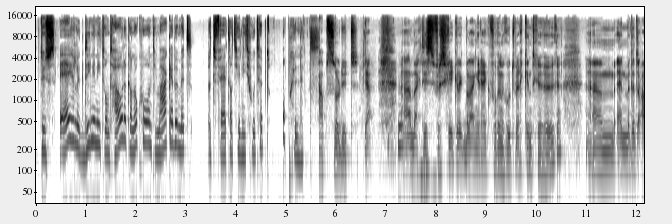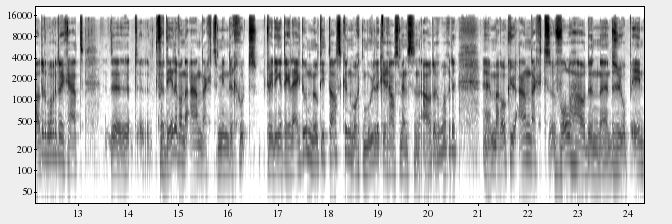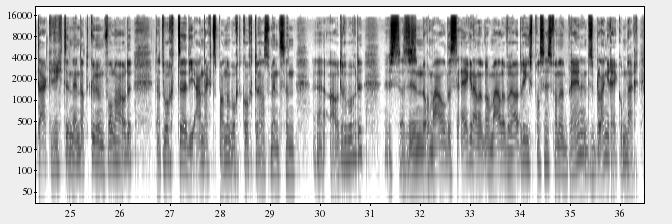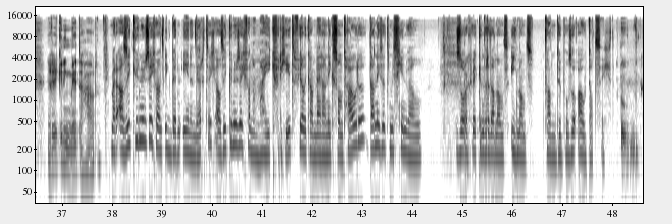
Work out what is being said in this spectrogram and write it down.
Dus eigenlijk dingen niet onthouden kan ook gewoon te maken hebben met het feit dat je niet goed hebt Absoluut, ja. Aandacht is verschrikkelijk belangrijk voor een goed werkend geheugen. Um, en met het ouder worden gaat de, het verdelen van de aandacht minder goed. Twee dingen tegelijk doen, multitasken, wordt moeilijker als mensen ouder worden. Uh, maar ook uw aandacht volhouden, uh, dus u op één taak richten en dat kunnen volhouden, dat wordt, uh, die aandachtspannen wordt korter als mensen ouder worden. Dus dat is een normaal, dat is eigen aan het normale verouderingsproces van het brein. En het is belangrijk om daar rekening mee te houden. Maar als ik u nu zeg, want ik ben 31, als ik u nu zeg van, amai, ik vergeet veel, ik kan bijna niks onthouden, dan is het misschien wel zorgwekkender dan als iemand van dubbel zo oud dat zegt.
